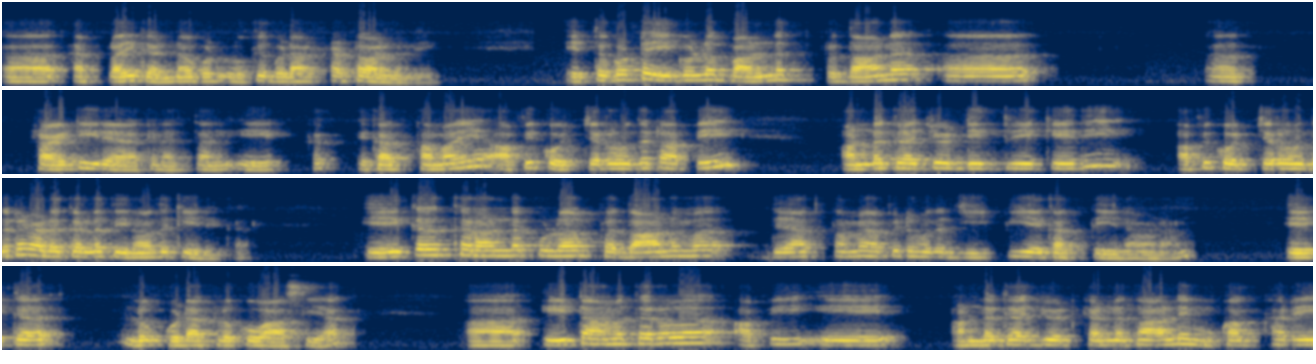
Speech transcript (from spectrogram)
ඇප්ලයි කරනවා ලෝකේ ගොඩක් රටවල් වලින්. එතකොට ඒගොල්ලෝ බලන ප්‍රධාන ක්‍රයිටීරියා එක නැත්නම් ඒක එකක් තමයි අපි කොච්චර හොඳට අපි අන්ඩර් ග්‍රැජුවේට් ඩිග්‍රී එකේදී අපි කොච්චර හොඳට වැඩ කරලා තියෙනවද කියන එක. ඒක කරන්න පුළුවන් ප්‍රධානම දෙයක් තමයි අපිට හොඳ GPA එකක් තියෙනවා නම් ඒක ගොඩක් ලොකු වාසියක්. ඊට අමතරව අපි ඒ අන්ඩර් ග්‍රැජුවේට් කරන කාලේ මොකක් හරි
